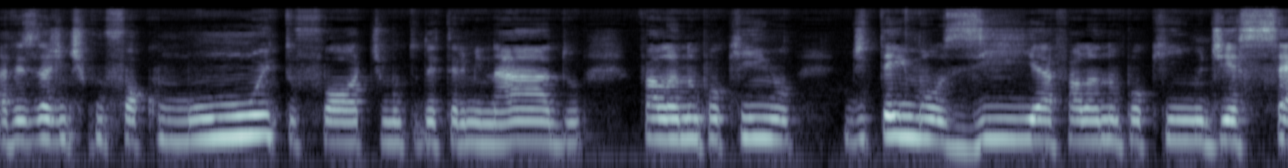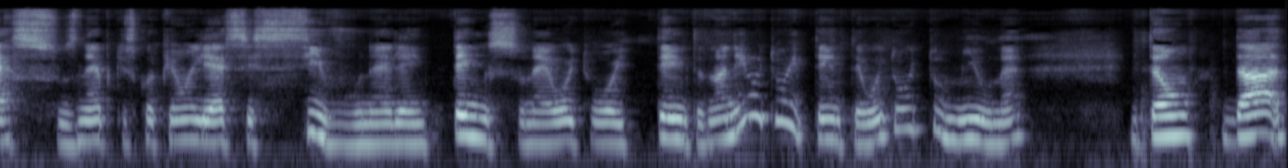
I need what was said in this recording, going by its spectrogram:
Às vezes a gente com foco muito forte, muito determinado, falando um pouquinho de teimosia, falando um pouquinho de excessos, né? Porque o escorpião ele é excessivo, né? Ele é intenso, né? 880, não é nem 880, é 88 mil, né? Então, dá,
